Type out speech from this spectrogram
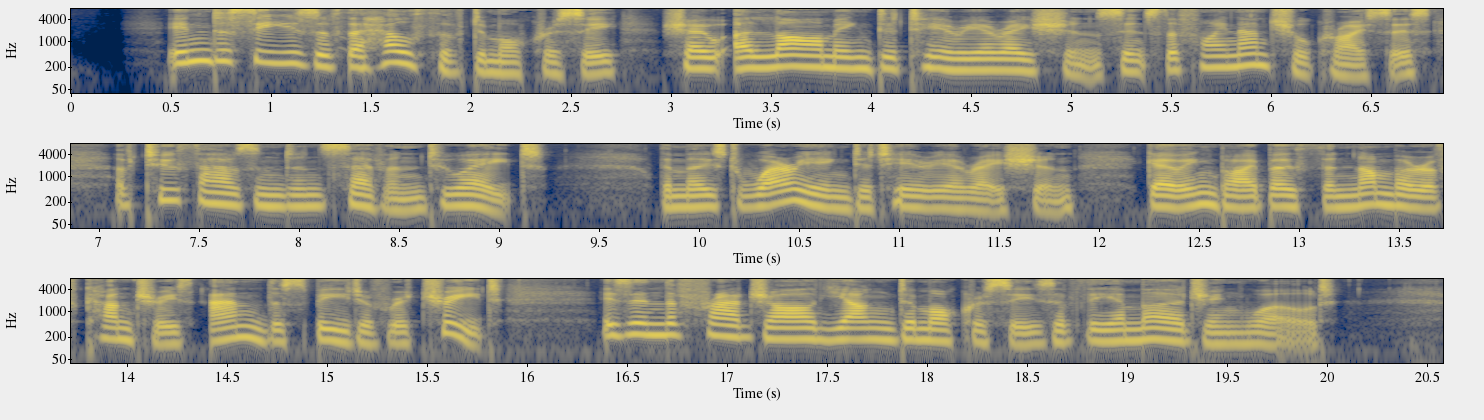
Indices of the health of democracy show alarming deterioration since the financial crisis of 2007 to 8. The most worrying deterioration, going by both the number of countries and the speed of retreat, is in the fragile young democracies of the emerging world.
